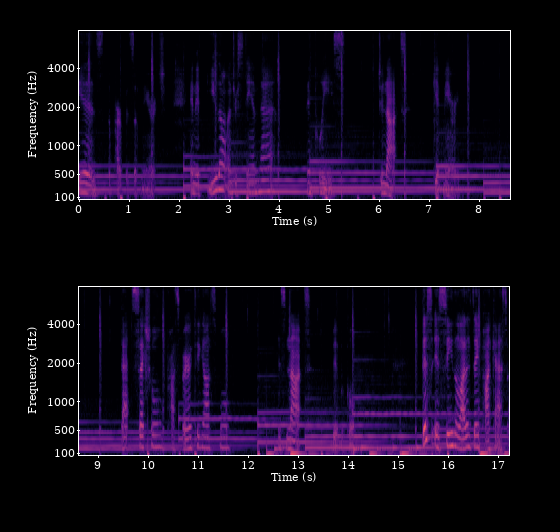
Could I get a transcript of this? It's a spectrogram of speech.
is the purpose of marriage? And if you don't understand that, then please do not get married. That sexual prosperity gospel is not biblical. This is See the Light of Day podcast.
